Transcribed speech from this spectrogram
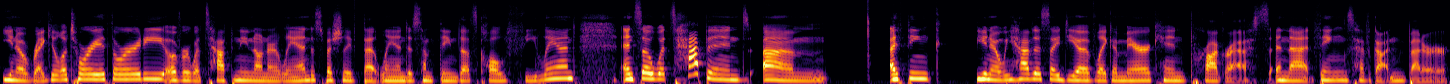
you know, regulatory authority over what's happening on our land, especially if that land is something that's called fee land. And so what's happened, um, I think you know, we have this idea of like American progress and that things have gotten better.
